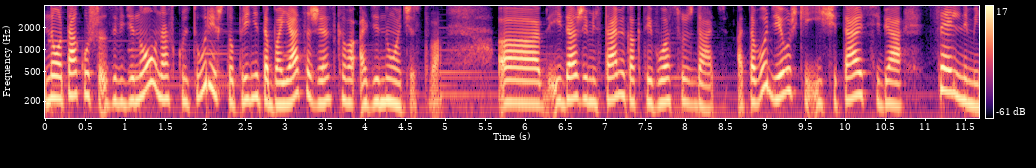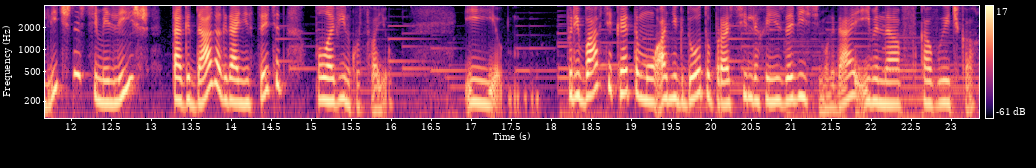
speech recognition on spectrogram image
Но так уж заведено у нас в культуре, что принято бояться женского одиночества э, и даже местами как-то его осуждать. Оттого девушки и считают себя цельными личностями лишь тогда, когда они встретят половинку свою. И Прибавьте к этому анекдоту про сильных и независимых, да, именно в кавычках.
